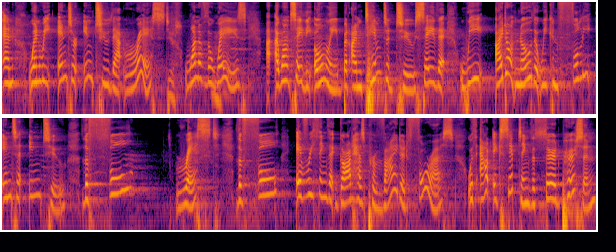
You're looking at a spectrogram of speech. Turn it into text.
And when we enter into that rest, Yes. one of the hmm. ways, I I won't say the only, but I'm tempted to say that we, I don't know that we can fully enter into the full rest, the full everything that God has provided for us without accepting the third person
